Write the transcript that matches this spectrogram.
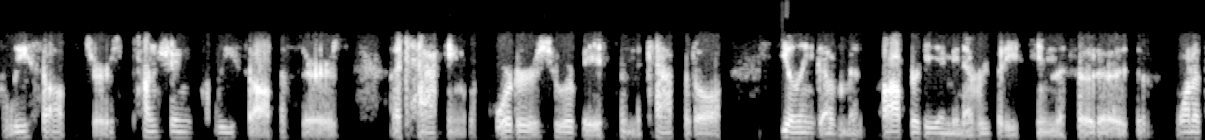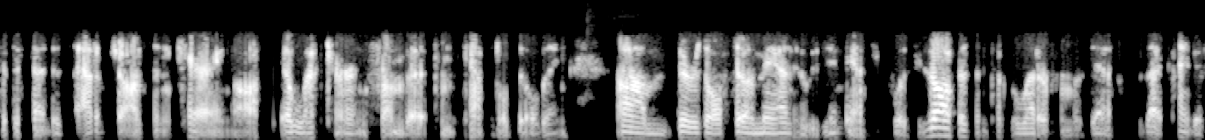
police officers, punching police officers, attacking reporters who are based in the Capitol, stealing government property. I mean, everybody's seen the photos of one of the defendants, Adam Johnson, carrying off a lectern from the from the Capitol building. Um, there was also a man who was in Nancy Pelosi's office and took a letter from her desk. So that kind of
